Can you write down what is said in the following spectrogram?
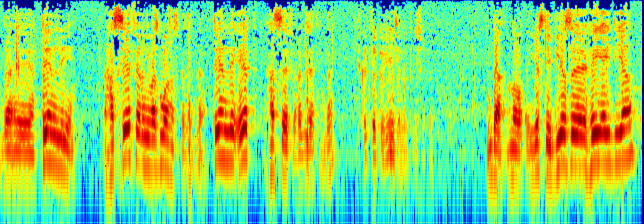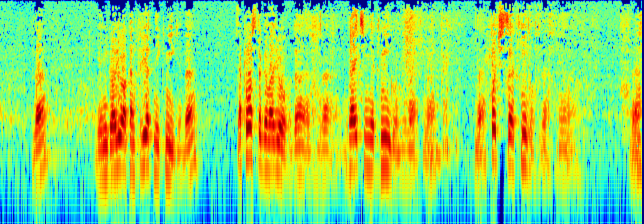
да, э, тенли, гасефер невозможно сказать, да. Тенли эт гасефер обязательно, да. Так это только винительным подлежит. Да, но если без э, гея идея, да, я не говорю о конкретной книге, да, я просто говорю, да, да, дайте мне книгу, не знаю, да, да, хочется книгу, да, не знаю, да,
